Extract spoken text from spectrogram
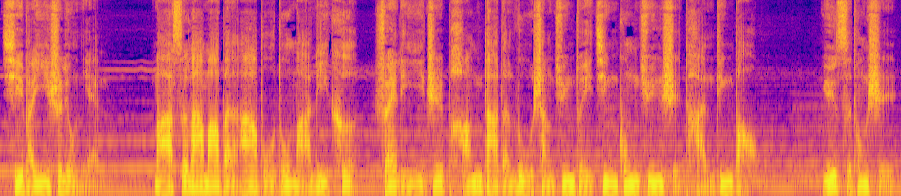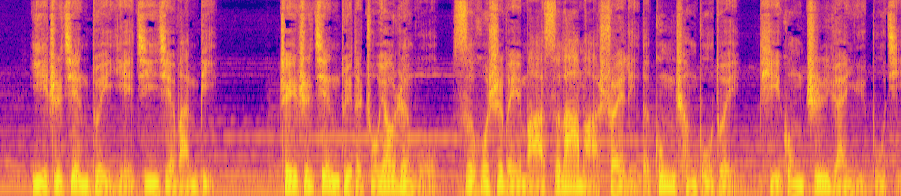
七百一十六年，马斯拉马本阿卜杜马利克率领一支庞大的陆上军队进攻君士坦丁堡，与此同时，一支舰队也集结完毕。这支舰队的主要任务似乎是为马斯拉马率领的工程部队提供支援与补给。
